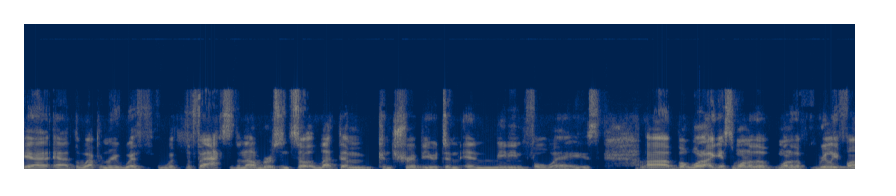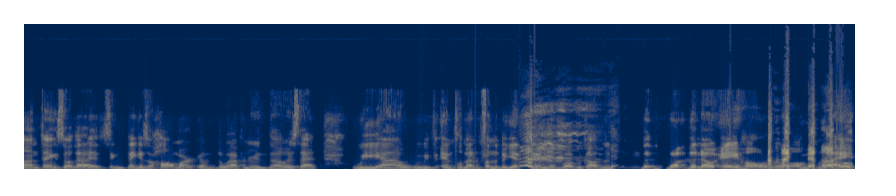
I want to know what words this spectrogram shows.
at, at the weaponry with with the facts, the numbers, and so let them contribute in, in meaningful ways. Uh, but what I guess one of the one of the really fun things though that I think, think is a hallmark of the weaponry though is that we uh, we've implemented from the beginning what we call the the, the, the no a hole rule, right?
